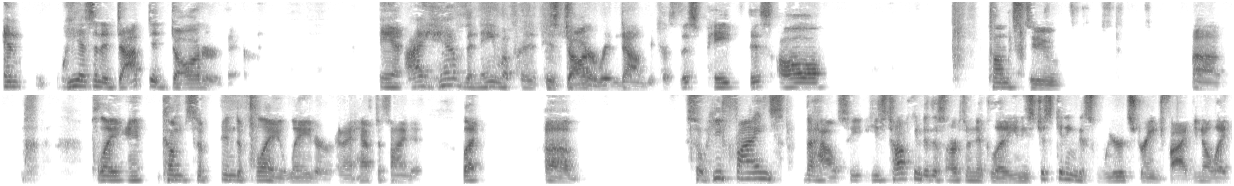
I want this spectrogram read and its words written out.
And he has an adopted daughter there. And i have the name of his- his daughter written down because this page this all comes to uh, play in, comes into play later, and I have to find it. But um, so he finds the house. He, he's talking to this Arthur Nicoletti, and he's just getting this weird, strange vibe. You know, like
